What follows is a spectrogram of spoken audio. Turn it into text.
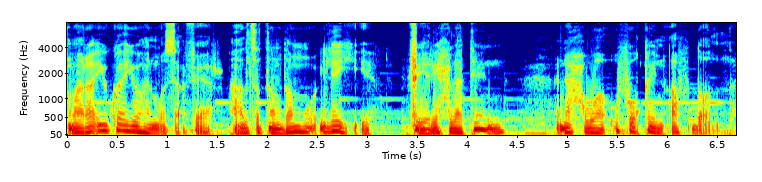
ما رأيك أيها المسافر؟ هل ستنضم إلي في رحلة نحو أفق أفضل؟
